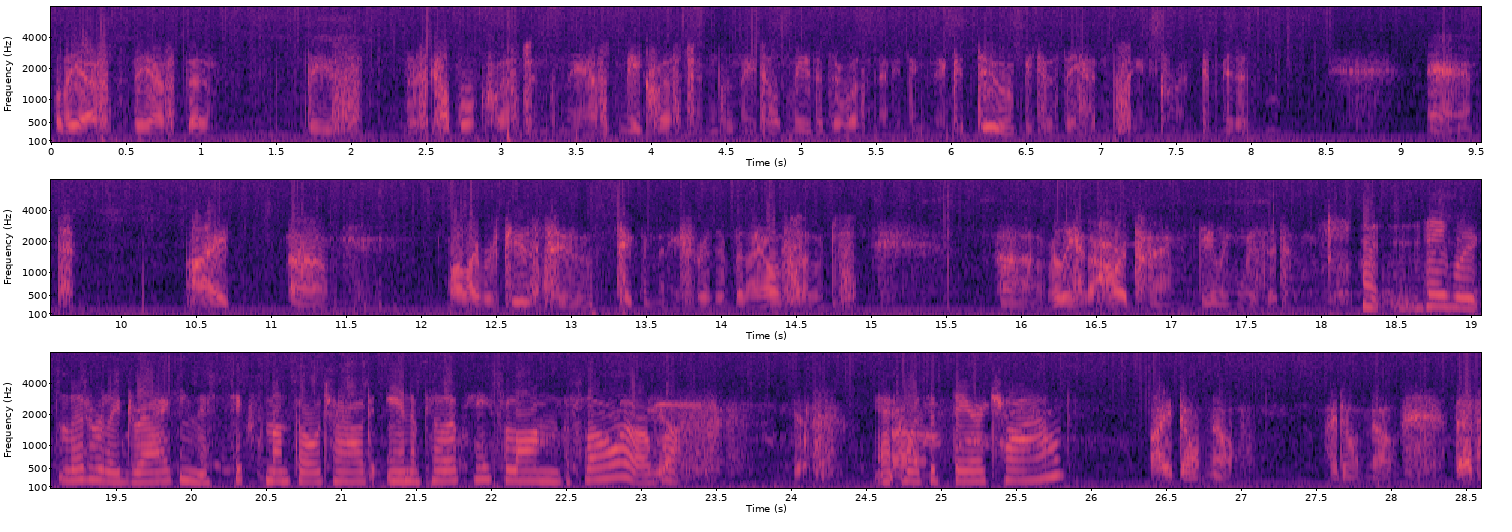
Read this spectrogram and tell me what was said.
well, they asked they asked the these this couple questions, and they asked me questions, and they told me that there wasn't anything they could do because they hadn't seen a crime committed. And I, um, well, I refused to take them any further, but I also just uh, really had a hard time dealing with it. Uh, they were literally dragging the six-month-old child in a pillowcase along the floor, or what? Yes, yes. And was Um, it their child? I don't know. I don't know. That's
